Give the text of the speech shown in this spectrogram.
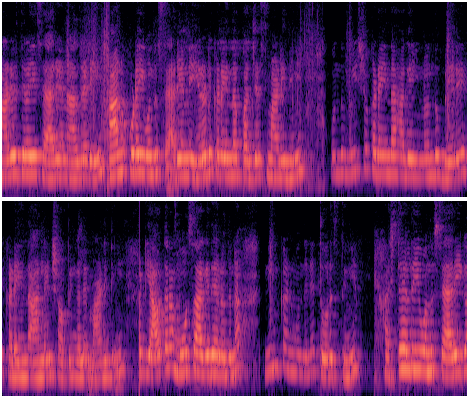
ಮಾಡಿರ್ತೀರ ಈ ಸ್ಯಾರಿಯನ್ನು ಆಲ್ರೆಡಿ ನಾನು ಕೂಡ ಈ ಒಂದು ಸ್ಯಾರಿಯನ್ನು ಎರಡು ಕಡೆಯಿಂದ ಪರ್ಚೇಸ್ ಮಾಡಿದ್ದೀನಿ. ಒಂದು ಮೀಶೋ ಕಡೆಯಿಂದ ಹಾಗೆ ಇನ್ನೊಂದು ಬೇರೆ ಕಡೆಯಿಂದ ಆನ್ಲೈನ್ ಶಾಪಿಂಗಲ್ಲೇ ಮಾಡಿದ್ದೀನಿ. ಬಟ್ ಯಾವ ಥರ ಮೋಸ ಆಗಿದೆ ಅನ್ನೋದನ್ನು ನಿಮ್ಮ ಕಣ್ಮುಂದೆ ತೋರಿಸ್ತೀನಿ. ಅಷ್ಟೇ ಅಲ್ಲದೆ ಈ ಒಂದು ಸ್ಯಾರಿ ಈಗ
